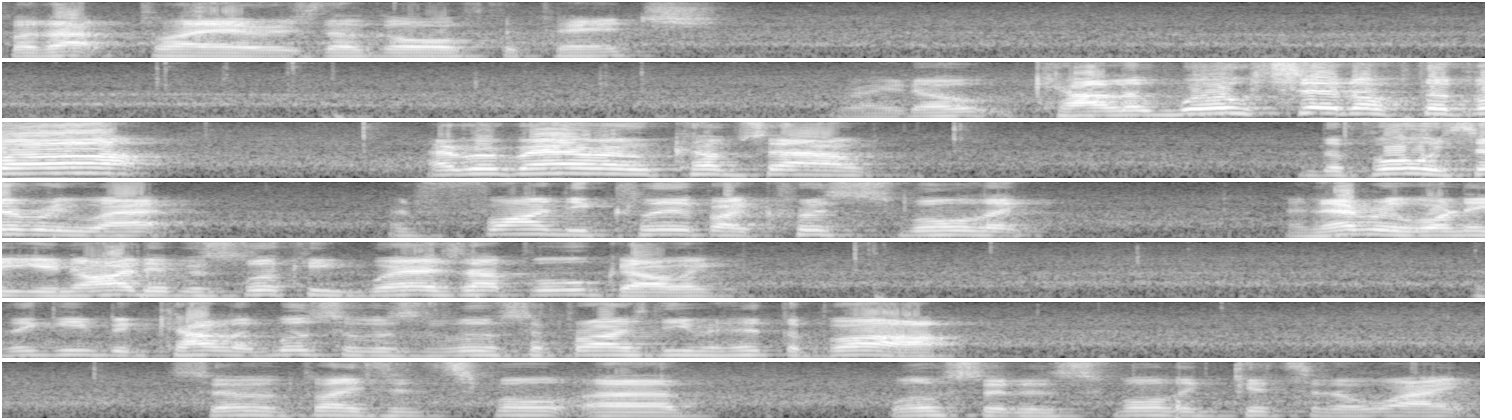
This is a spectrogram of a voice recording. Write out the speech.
for that player as they'll go off the pitch. Rado, Callum Wilson off the bar. And Romero comes out. And the ball is everywhere. And finally cleared by Chris Smalling. And everyone at United was looking, where's that ball going? I think even Callum Wilson was a little surprised he even hit the bar. Seven plays it small, uh, Wilson and Smalling gets it away.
